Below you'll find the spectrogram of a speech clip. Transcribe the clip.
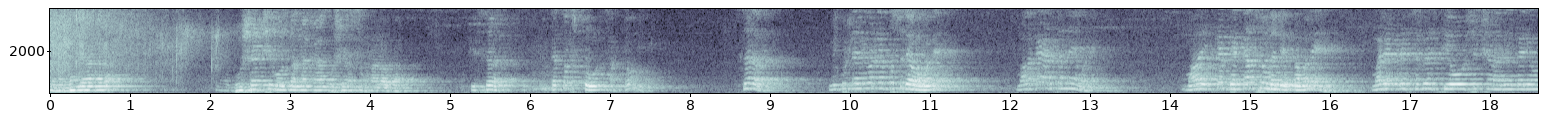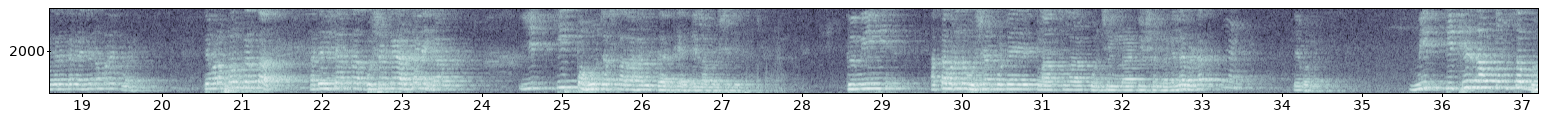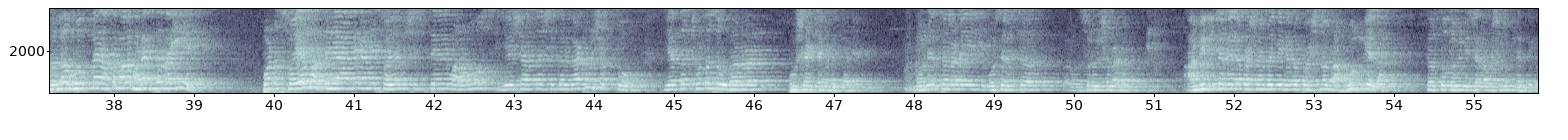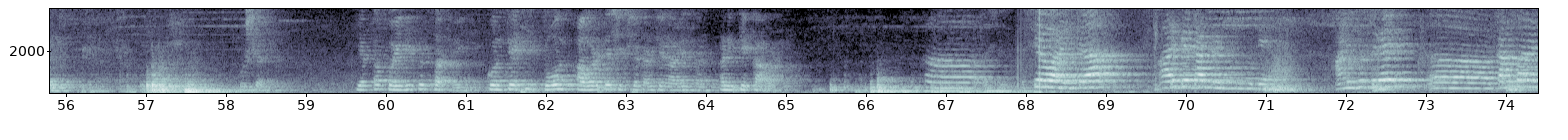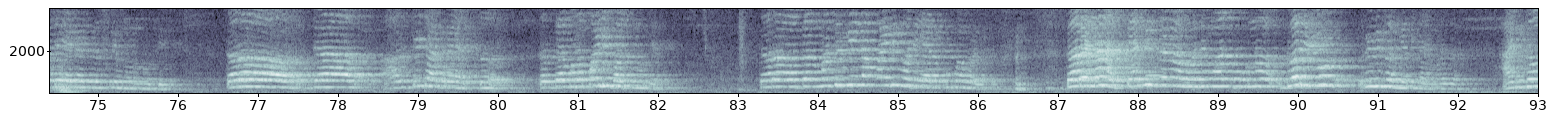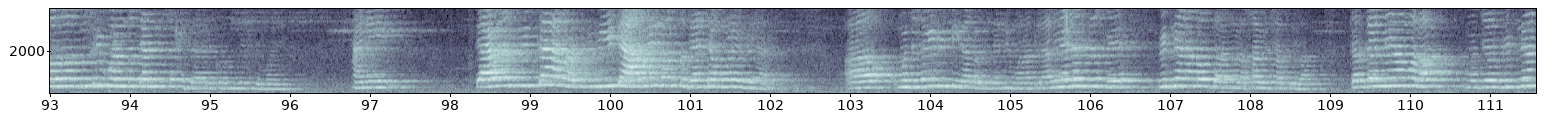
धन्यवाद भूषणशी बोलताना काल भूषण असं म्हणाला होता की सर त्याचा स्टोन सांगतो मी. सर मी कुठल्याही वर्गात बसू द्यावं म्हणे? मला काही अडचण नाही म्हणे. मला इतक्या बेकार सवलती आहेत ना म्हणे. माझ्याकडे सगळे सीओ शिक्षण अधिकारी वगैरे सगळ्यांचे नंबर आहेत म्हणे. ते मला फोन करतात आणि ते विचारतात भूषण काही अडचण आहे का? इतकी पहुंच असणारा हा विद्यार्थी आहे जिल्हा परिषदेचा. तुम्ही आतापर्यंत भूषण कुठे क्लासला कोचिंगला ट्युशनला गेला बेटा? नाही. हे बघा. मी तिथे जाऊन तुमचं भलं होत नाही असं मला म्हणायचं नाहीये. पण स्वयंअध्ययाने आणि स्वयंशिस्तीने माणूस यशाचं शिखर गाठू शकतो याचं छोटंसं उदाहरण भूषणच्या निमित्ताने. मोने सर आणि गोसेल सर सुरेश मॅडम आम्ही विचारलेल्या प्रश्नांपैकी एखादा प्रश्न राहून गेला तर तो तुम्ही विचारावशी मी विनंती करतो. इयत्ता पहिली ते सातवी कोणत्याही दोन आवडते शिक्षकांची नावे सांग आणि ते का आवड शेवाळीच्या आर के ठाकरे म्हणून होते. आणि दुसरे कासाराचे एन एस दसरे म्हणून होते. तर ज्या आर के ठाकरे आहेत सर तर त्या मला पहिलीपासून होत्या. तर म्हणजे मी ना पहिलीमध्ये यायला खूप आवडायचं. तर ना त्यांनी सगळं म्हणजे माझं पूर्ण घरी येऊन रिव्हिजन नाही माझं. आणि जवळजवळ दुसरीपर्यंत त्यांनी सगळी तयारी करून घेतली माझी. आणि त्यावेळेस मी काय की मी इथे आले नसतो त्यांच्यामुळे मी आज म्हणजे सगळी भीती घालवली त्यांनी मनातली. आणि एनर्जीच मी विज्ञानाला होता आम्हाला सहावी सातवीला. तर त्यांनी आम्हाला म्हणजे विज्ञान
